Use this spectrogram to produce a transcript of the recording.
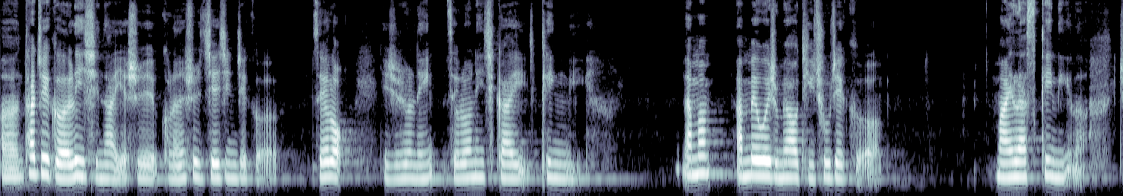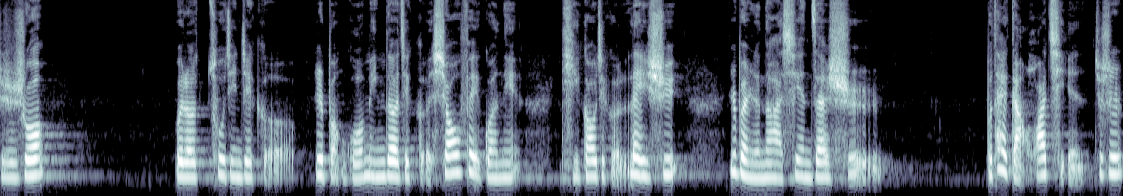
嗯，它这个利息呢也是可能是接近这个 zero。也就是零，zero ni chikai kini。那么安倍为什么要提出这个 my less kini 呢？就是说，为了促进这个日本国民的这个消费观念，提高这个内需。日本人呢，现在是不太敢花钱，就是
